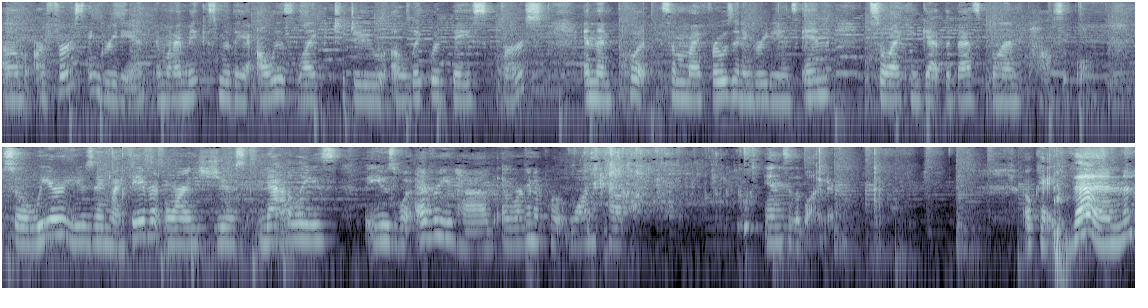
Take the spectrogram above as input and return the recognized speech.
Um, our first ingredient, and when I make a smoothie, I always like to do a liquid base first and then put some of my frozen ingredients in so I can get the best blend possible. So we are using my favorite orange juice, Natalie's, use whatever you have and we're gonna put one cup into the blender. Okay, then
